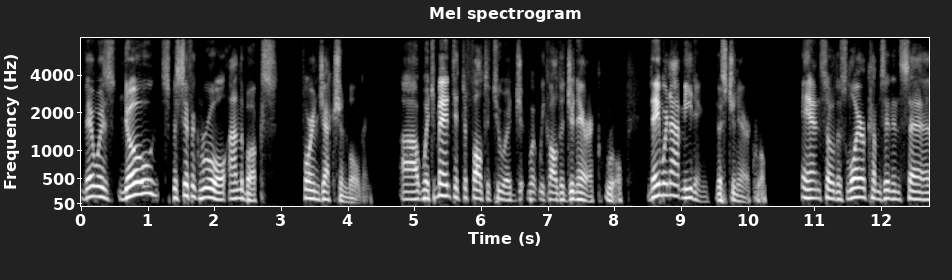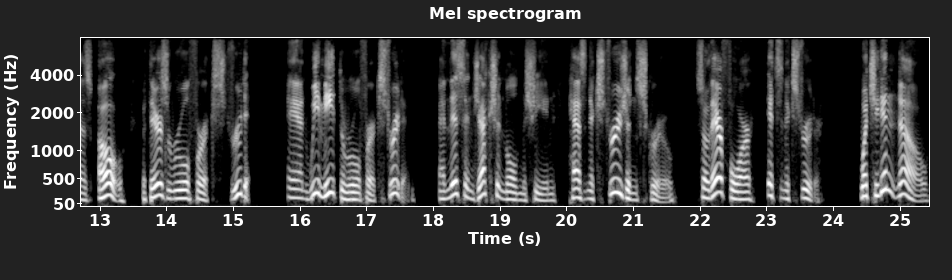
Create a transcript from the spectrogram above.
there was no specific rule on the books for injection molding, uh, which meant it defaulted to a what we called a generic rule. They were not meeting this generic rule. And so this lawyer comes in and says, Oh, but there's a rule for extruding. And we meet the rule for extruding. And this injection mold machine has an extrusion screw. So therefore, it's an extruder. What she didn't know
